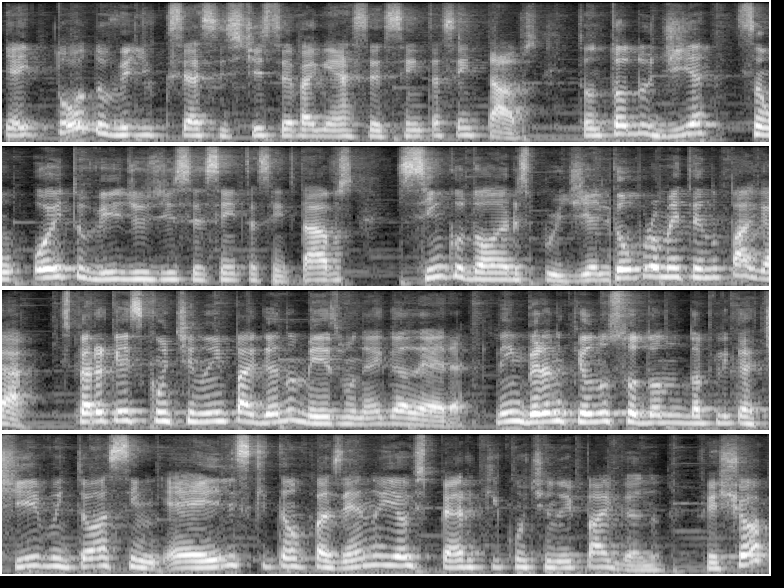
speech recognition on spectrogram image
E aí todo vídeo que você assistir você vai ganhar 60 centavos. Então todo dia são 8 vídeos de 60 centavos, 5 dólares por dia, estão prometendo pagar. Espero que eles continuem pagando mesmo, né galera? Lembrando que eu não sou dono do aplicativo, então assim, é eles que estão fazendo e eu espero que continue pagando. Fechou?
